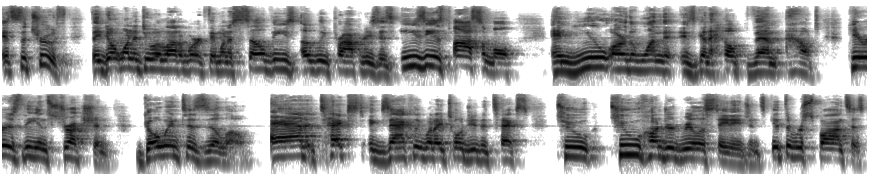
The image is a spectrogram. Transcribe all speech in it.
It's the truth. They don't want to do a lot of work. They want to sell these ugly properties as easy as possible. And you are the one that is going to help them out. Here is the instruction. Go into Zillow, add text exactly what I told you to text to 200 real estate agents. Get the responses.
